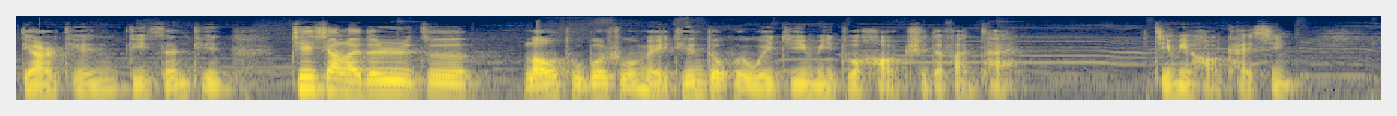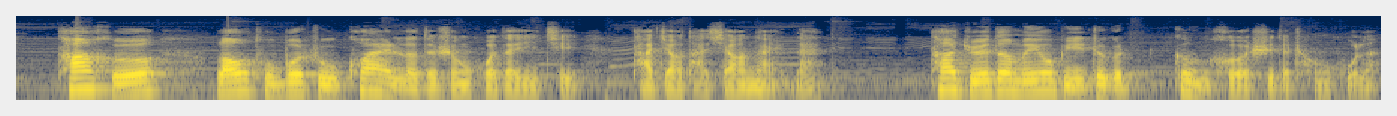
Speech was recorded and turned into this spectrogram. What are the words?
第二天、第三天，接下来的日子，老土拨鼠每天都会为吉米做好吃的饭菜。吉米好开心，他和老土拨鼠快乐的生活在一起。他叫他小奶奶，他觉得没有比这个更合适的称呼了。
